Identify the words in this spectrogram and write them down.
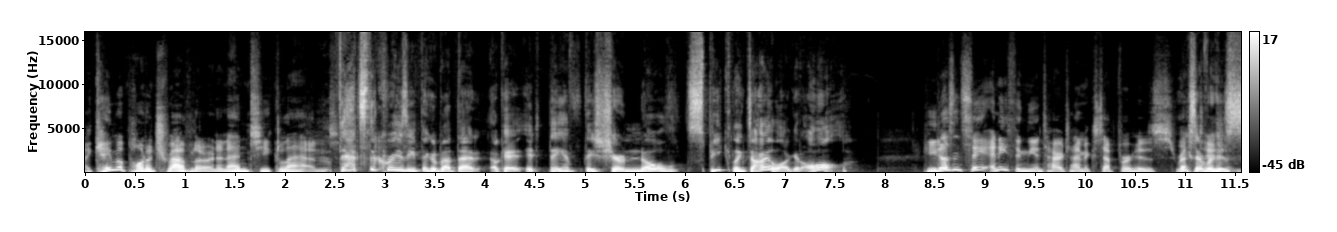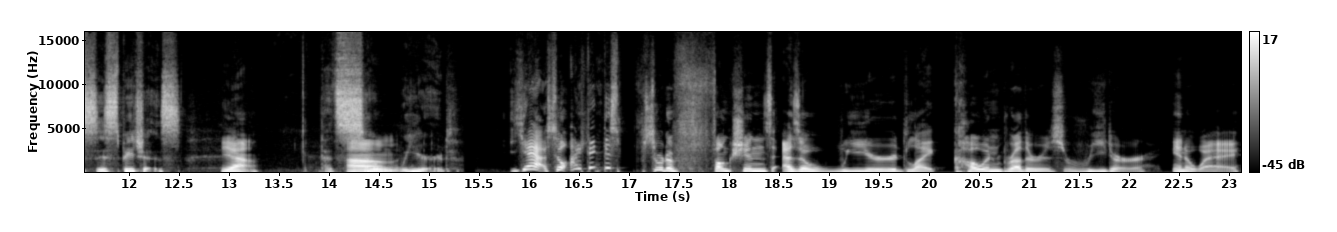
I came upon a traveler in an antique land. That's the crazy thing about that. Okay, it they have they share no speak like dialogue at all. He doesn't say anything the entire time except for his recitation. Except for his his speeches. yeah. That's so Um, weird. Yeah, so I think this sort of functions as a weird, like Coen Brothers reader in a way,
